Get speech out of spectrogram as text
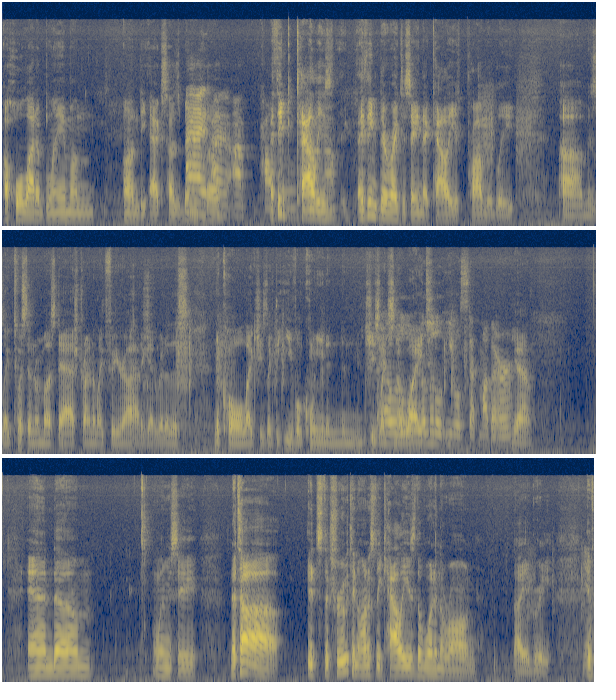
a whole lot of blame on on the ex husband I. I, I'm I think Callie's. I think they're right to saying that Callie is probably um, is like twisting her mustache, trying to like figure out how to get rid of this Nicole. Like she's like the evil queen, and, and she's like a Snow little, White. a little evil stepmother Yeah. And um, let me see, Nata. It's the truth, and honestly, Callie is the one in the wrong. I agree. Yeah. If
